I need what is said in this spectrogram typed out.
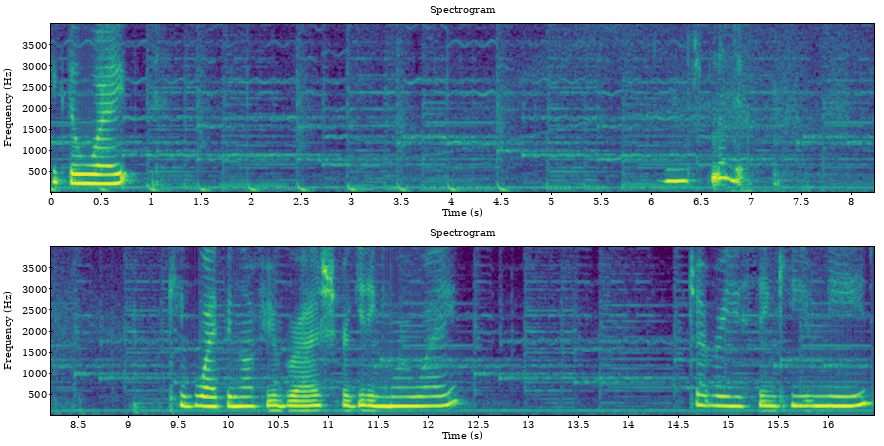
Take the white and just blend it. Keep wiping off your brush or getting more white. Whichever you think you need.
